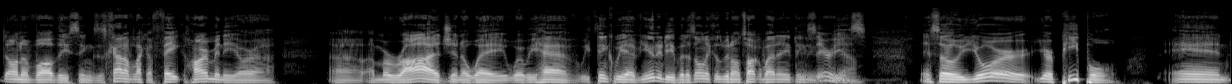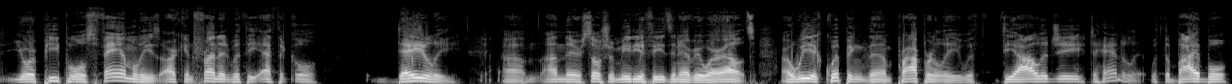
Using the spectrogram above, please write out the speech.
don't involve these things. It's kind of like a fake harmony or a uh, a mirage in a way where we have we think we have unity, but it's only because we don't talk about anything serious. And so your your people and your people's families are confronted with the ethical daily um, on their social media feeds and everywhere else. Are we equipping them properly with theology to handle it, with the Bible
